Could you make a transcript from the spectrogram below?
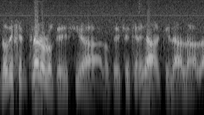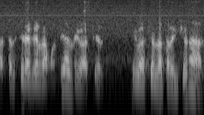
lo dejen claro lo que decía lo que decía el general que la, la, la tercera guerra mundial no iba a ser no iba a ser la tradicional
